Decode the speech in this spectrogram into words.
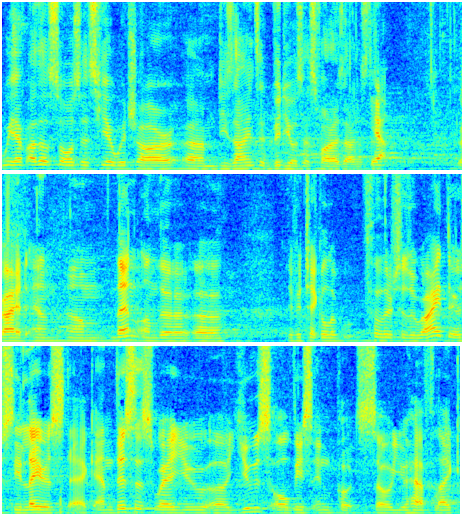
we have other sources here which are um, designs and videos, as far as I understand. Yeah, right. And um, then on the uh, if you take a look further to the right, there's the layer stack, and this is where you uh, use all these inputs. So you have like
